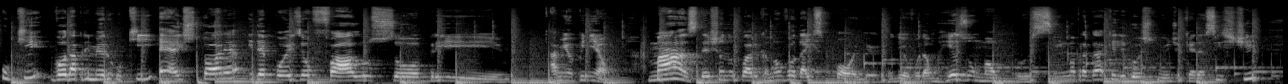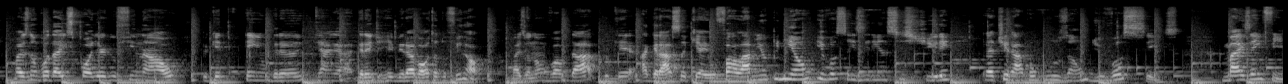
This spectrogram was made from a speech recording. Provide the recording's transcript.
O que vou dar primeiro o que é a história e depois eu falo sobre a minha opinião. Mas deixando claro que eu não vou dar spoiler, entendeu? Eu vou dar um resumão por cima para dar aquele gostinho de querer assistir, mas não vou dar spoiler do final, porque tem, um grande, tem a grande reviravolta do final. Mas eu não vou dar porque a graça que é eu falar a minha opinião e vocês irem assistirem para tirar a conclusão de vocês. Mas enfim,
